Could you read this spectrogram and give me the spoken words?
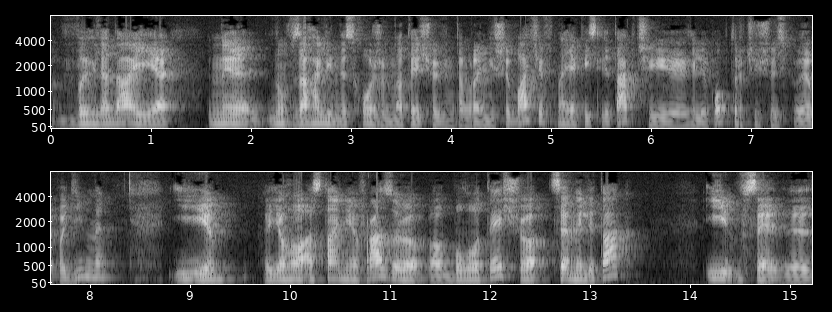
виглядає не, ну, взагалі не схожим на те, що він там раніше бачив, на якийсь літак чи гелікоптер, чи щось е, подібне. І його останньою фразою е, було те, що це не літак, і все, е,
